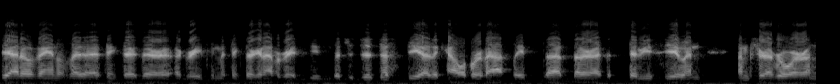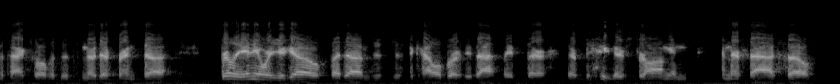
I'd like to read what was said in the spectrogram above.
the Vandals. I, I think they're, they're a great team. I think they're going to have a great season. But just, just the, uh, the caliber of athletes that, that are at WCU, and I'm sure everywhere on the Pac-12, it's, it's no different. Uh, really, anywhere you go, but um, just just the caliber of these athletes. They're they're big, they're strong, and and they're fast. So.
